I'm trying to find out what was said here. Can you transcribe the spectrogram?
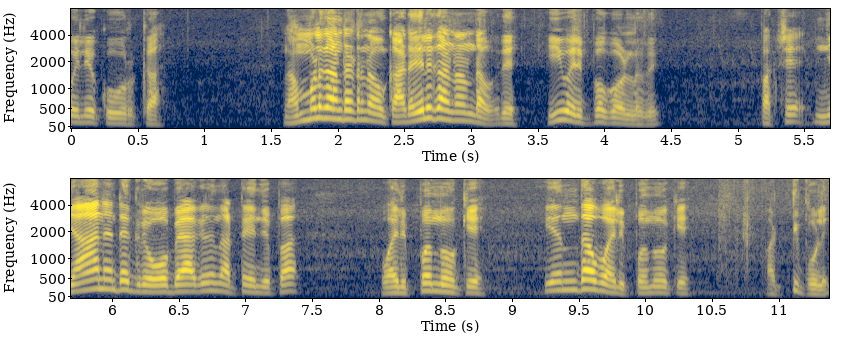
വലിയ കൂർക്ക? നമ്മൾ കണ്ടിട്ടുണ്ടാവും കടയിൽ കണ്ടിട്ടുണ്ടാവും ഇതേ ഈ വലിപ്പമൊക്കെ ഉള്ളത്. പക്ഷേ ഞാൻ എന്റെ ഗ്രോ ബാഗിൽ നട്ട് കഴിഞ്ഞപ്പോൾ വലിപ്പം നോക്കിയേ. എന്താ വലിപ്പം നോക്കിയേ? അട്ടിപ്പൊളി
